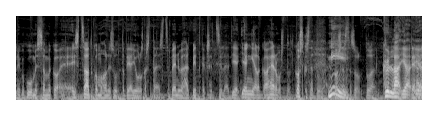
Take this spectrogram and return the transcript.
niin kuin kuumissamme, kun ei sitten saatuko mahdollisuutta vielä julkaista, ja sitten se venyi vähän pitkäksi, että, silleen, että jengi alkaa hermostua, että koska sitä tulee, niin, koska sitä tulee kyllä, ja, ja.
